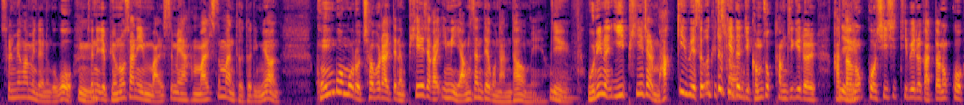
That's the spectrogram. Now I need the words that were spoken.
설명하면 되는 거고 음. 저는 이제 변호사님 말씀에 한 말씀만 더 드리면 공범으로 처벌할 때는 피해자가 이미 양산되고 난 다음에요. 예. 우리는 이 피해자를 막기 위해서 어떻게든지 금속 탐지기를 갖다 예. 놓고 CCTV를 갖다 놓고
